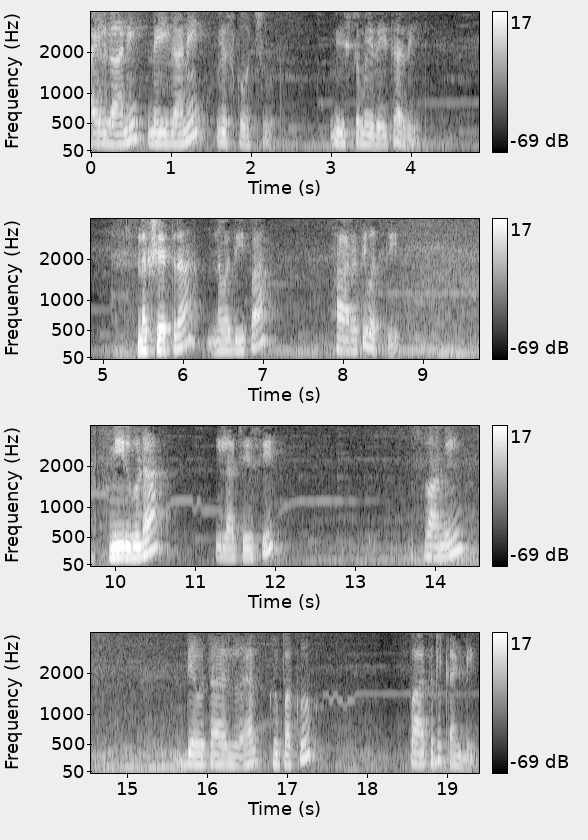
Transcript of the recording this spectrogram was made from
ఆయిల్ కానీ నెయ్యి కానీ వేసుకోవచ్చు. మీ ఇష్టం ఏదైతే అది. నక్షత్ర నవదీప హారతి వత్తి. మీరు కూడా ఇలా చేసి స్వామి దేవతల కృపకు పాత్రలు కండి.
